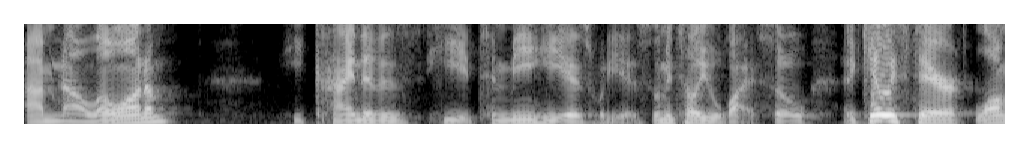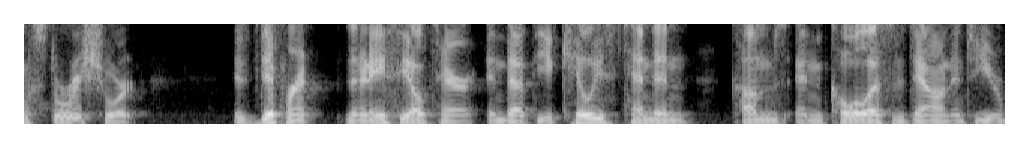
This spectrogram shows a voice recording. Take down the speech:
I'm not low on him. He kind of is. He to me, he is what he is. Let me tell you why. So, an Achilles tear, long story short, is different than an ACL tear in that the Achilles tendon comes and coalesces down into your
